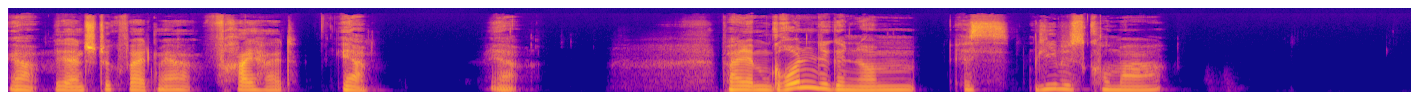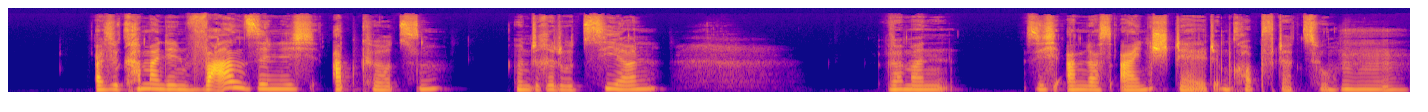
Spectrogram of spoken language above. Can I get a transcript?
Ja. Wieder ein Stück weit mehr Freiheit. Ja. Ja. Weil im Grunde genommen ist Liebeskummer, also kann man den wahnsinnig abkürzen und reduzieren, wenn man sich anders einstellt im Kopf dazu. Mhm.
